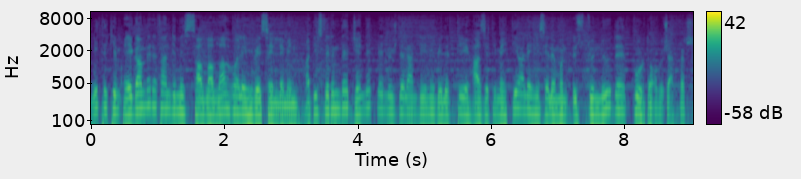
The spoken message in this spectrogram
Nitekim Peygamber Efendimiz sallallahu aleyhi ve sellemin hadislerinde cennetle müjdelendiğini belirttiği Hz. Mehdi aleyhisselamın üstünlüğü de burada olacaktır.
